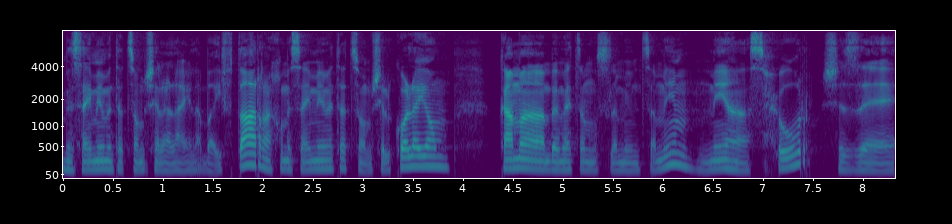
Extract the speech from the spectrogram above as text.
מסיימים את הצום של הלילה. באפטר אנחנו מסיימים את הצום של כל היום. כמה באמת המוסלמים צמים? מהסחור, שזה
